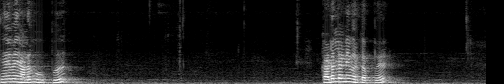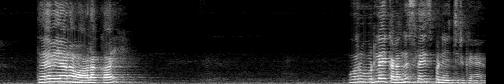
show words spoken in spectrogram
தேவையான அளவு உப்பு கடலெண்ணெய் ஒரு கப்பு தேவையான வாழைக்காய். ஒரு உருளைக்கிழங்கு ஸ்லைஸ் பண்ணி வச்சுருக்கேன்.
